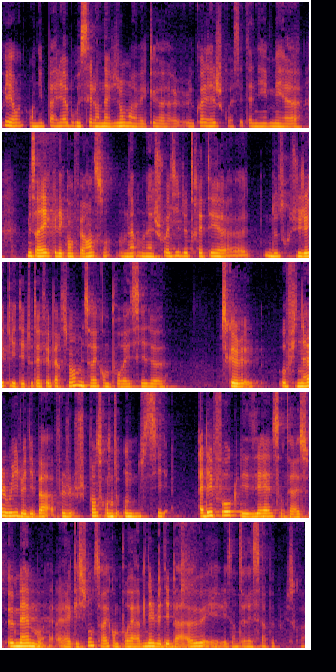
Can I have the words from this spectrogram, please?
Oui, on n'est pas allé à Bruxelles en avion avec le collège cette année, mais, c'est vrai que les conférences, on a, choisi de traiter d'autres sujets qui étaient tout à fait pertinents, mais c'est vrai qu'on pourrait essayer de... Parce que au final, oui, le débat, je, je pense qu'on s'y à défaut que les élèves s'intéressent eux-mêmes à la question, c'est vrai qu'on pourrait amener le débat à eux et les intéresser un peu plus. Quoi.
